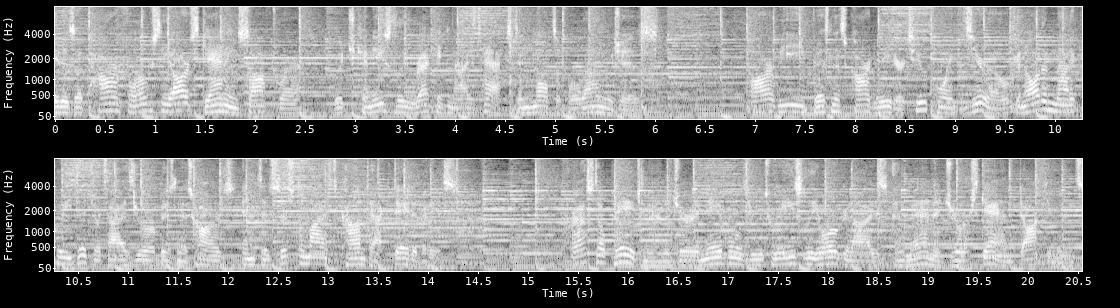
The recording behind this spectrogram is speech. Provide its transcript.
It is a powerful OCR scanning software, which can easily recognize text in multiple languages. ABBYY Business Card Reader 2.0 can automatically digitize your business cards into systemized contact database. Presto Page Manager enables you to easily organize and manage your scanned documents,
